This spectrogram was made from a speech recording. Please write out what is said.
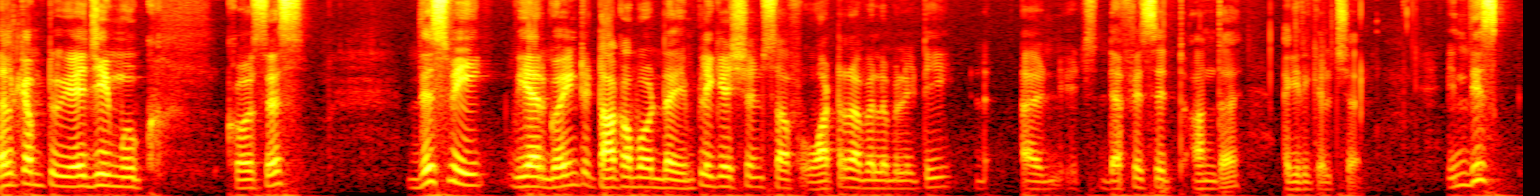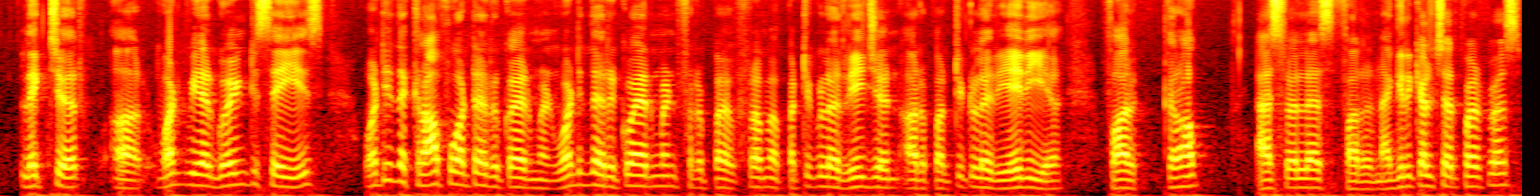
Welcome to AG MOOC courses. This week we are going to talk about the implications of water availability and its deficit on the agriculture. In this lecture or what we are going to say is what is the crop water requirement, what is the requirement for a, from a particular region or a particular area for crop as well as for an agriculture purpose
